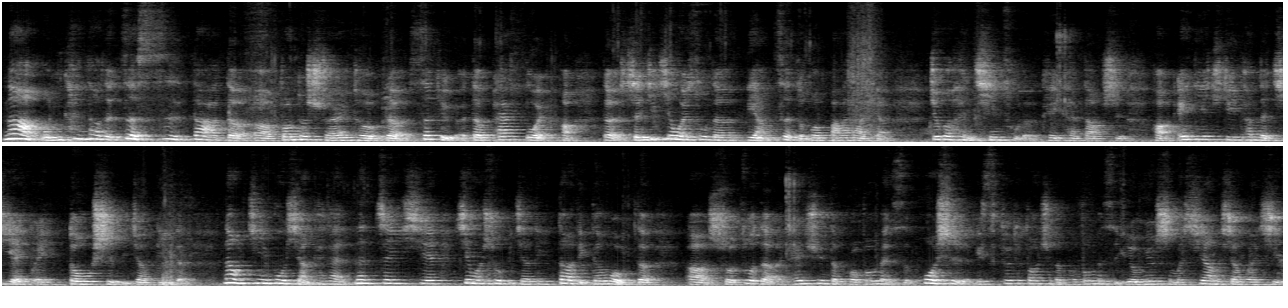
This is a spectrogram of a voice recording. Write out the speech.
那我们看到的这四大的呃 frontal striatal 的 circuit 的 pathway 哈的神经纤维素呢，两侧总共八大条，就会很清楚的可以看到是好 ADHD 他们的 GFA 都是比较低的。那我们进一步想看看，那这一些纤维素比较低，到底跟我们的呃所做的 attention 的 performance 或是 executive function 的 performance 有没有什么像的相关性？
